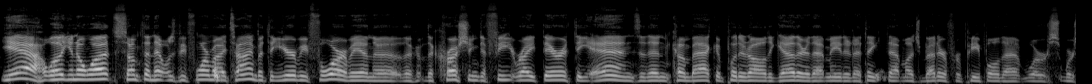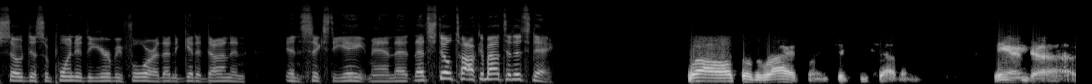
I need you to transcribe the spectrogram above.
Yeah, well, you know what? Something that was before my time, but the year before, man, the, the, the crushing defeat right there at the ends, and then come back and put it all together. That made it, I think, that much better for people that were were so disappointed the year before. Then to get it done in in '68, man, that that's still talked about to this day. Well, also the riots were in '67, and uh,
